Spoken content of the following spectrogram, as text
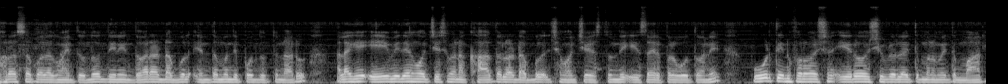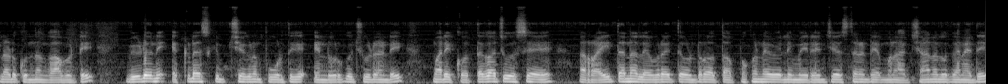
భరోసా పథకం అయితే ఉందో దీని ద్వారా డబ్బులు ఎంతమంది పొందుతున్నారు అలాగే ఏ విధంగా వచ్చేసి మన ఖాతాలో డబ్బులు జమ చేస్తుంది ఈసారి ప్రభుత్వాన్ని పూర్తి ఇన్ఫర్మేషన్ ఈ రోజు వీడియోలో అయితే మనమైతే మాట్లాడుకుందాం కాబట్టి వీడియోని ఎక్కడ స్కిప్ చేయడం పూర్తిగా ఎండ్ వరకు చూడండి. మరి కొత్తగా చూసే రైతన్నలు ఎవరైతే ఉంటారో తప్పకుండా వెళ్ళి మీరు ఏం చేస్తారంటే మన ఛానల్కి అనేది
